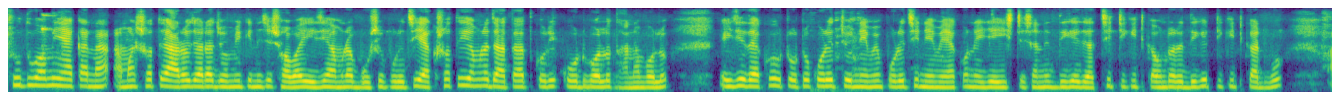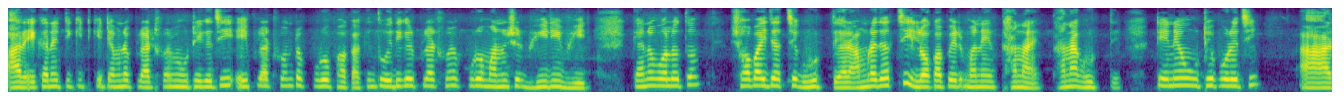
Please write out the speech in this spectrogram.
শুধু আমি একা না, আমার সাথে আরও যারা জমি কিনেছে, সবাই এই যে আমরা বসে পড়েছি। একসাথেই আমরা যাতায়াত করি, কোর্ট বলো, থানা বলো। এই যে দেখো, টোটো করে নেমে পড়েছি, নেমে এখন এই যে স্টেশনের দিকে যাচ্ছি, টিকিট কাউন্টারের দিকে টিকিট কাটবো। আর এখানে টিকিট কেটে আমরা প্ল্যাটফর্মে উঠে গেছি। এই প্ল্যাটফর্মটা পুরো ফাঁকা, কিন্তু ওই দিকের প্ল্যাটফর্মে পুরো মানুষের ভিড়ই ভিড়। কেন বলো তো? সবাই যাচ্ছে ঘুরতে। আর আমরা যাচ্ছি লকআপের মানে থানায়, থানা ঘুরতে। ট্রেনেও উঠে পড়েছি। আর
